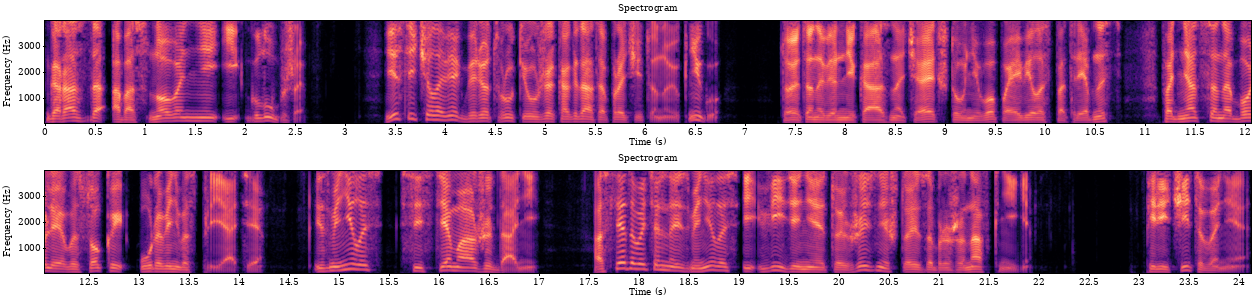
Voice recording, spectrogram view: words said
гораздо обоснованнее и глубже. Если человек берет в руки уже когда-то прочитанную книгу, то это наверняка означает, что у него появилась потребность подняться на более высокий уровень восприятия. Изменилась система ожиданий, а следовательно изменилось и видение той жизни, что изображена в книге. Перечитывание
